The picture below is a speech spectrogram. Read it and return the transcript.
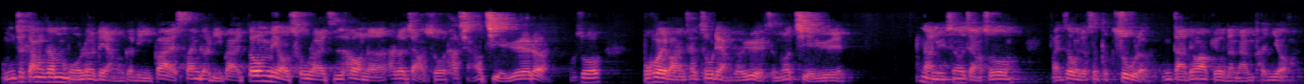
我们就刚刚磨了两个礼拜、三个礼拜都没有出来之后呢，他就讲说他想要解约了，我说不会吧，你才租两个月，怎么解约？那女生就讲说，反正我就是不住了，你打电话给我的男朋友。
